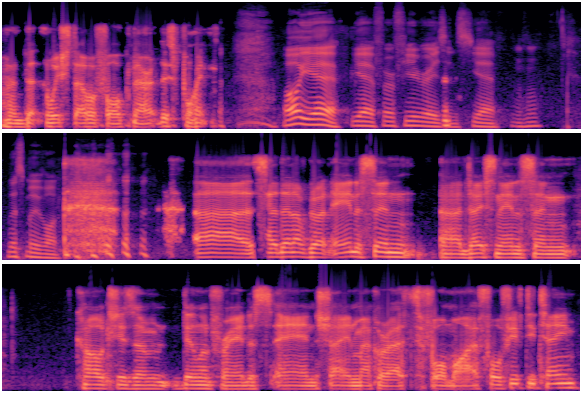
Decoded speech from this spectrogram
that wish they were Faulkner at this point. Oh yeah, yeah, for a few reasons. Yeah. hmm Let's move on. Uh, so then I've got Anderson, uh, Jason Anderson, Kyle Chisholm, Dylan Ferrandis, and Shane McElrath for my 450 team.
